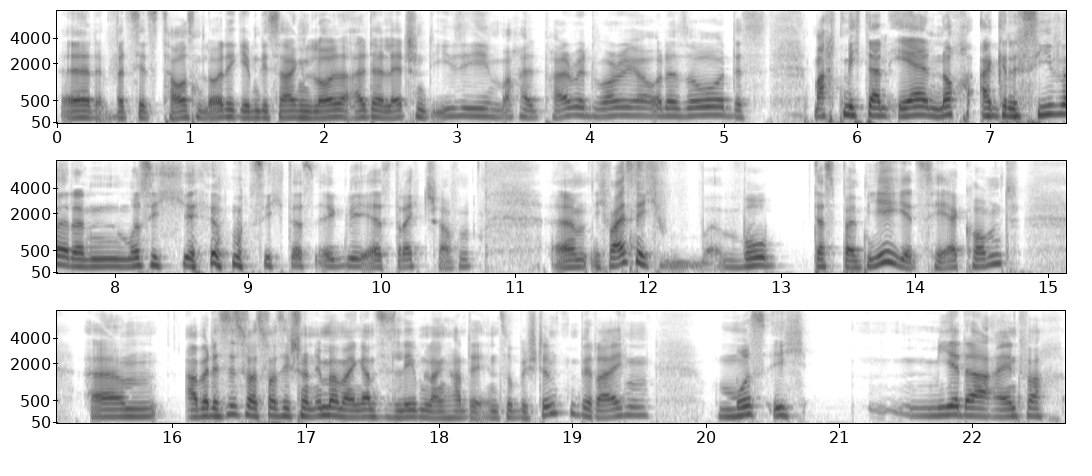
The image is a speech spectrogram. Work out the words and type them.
Äh, da wird es jetzt tausend Leute geben, die sagen, lol, alter Legend easy, mach halt Pirate Warrior oder so. Das macht mich dann eher noch aggressiver, dann muss ich, muss ich das irgendwie erst recht schaffen. Ähm, ich weiß nicht, wo das bei mir jetzt herkommt, ähm, aber das ist was, was ich schon immer mein ganzes Leben lang hatte. In so bestimmten Bereichen muss ich mir da einfach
